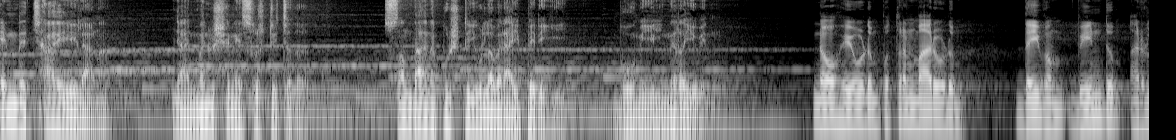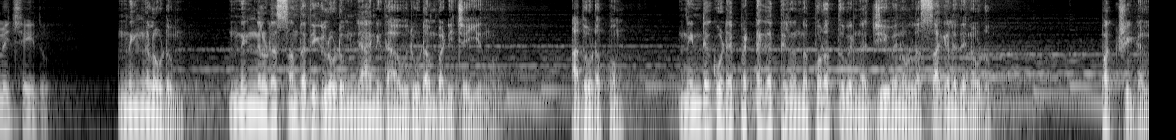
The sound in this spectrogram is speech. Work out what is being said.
എന്റെ ഛായയിലാണ് ഞാൻ മനുഷ്യനെ സൃഷ്ടിച്ചത്. സന്താന പുഷ്ടിയുള്ളവരായി പെരുകി ഭൂമിയിൽ നിറയുവിൻ. നോഹയോടും പുത്രന്മാരോടും ദൈവം വീണ്ടും അരുളി ചെയ്തു. നിങ്ങളോടും നിങ്ങളുടെ സന്തതികളോടും ഞാനിതാ ഒരു ഉടമ്പടി ചെയ്യുന്നു. അതോടൊപ്പം നിന്റെ കൂടെ പെട്ടകത്തിൽ നിന്ന് പുറത്തു വരുന്ന ജീവനുള്ള സകലതിനോടും പക്ഷികൾ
